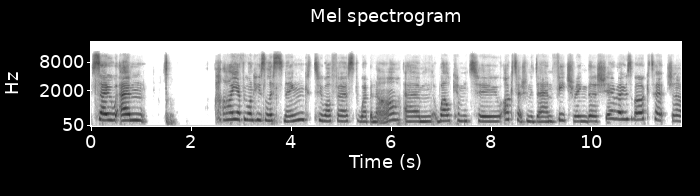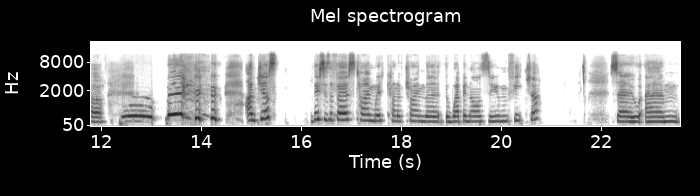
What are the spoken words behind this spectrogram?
So, um, hi everyone who's listening to our first webinar. Um, welcome to Architecture in the Den featuring the Sheroes of Architecture. and just this is the first time we're kind of trying the, the webinar Zoom feature. So um,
